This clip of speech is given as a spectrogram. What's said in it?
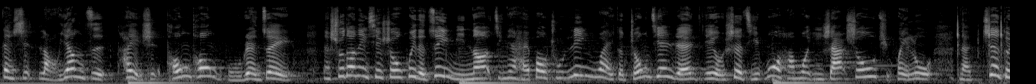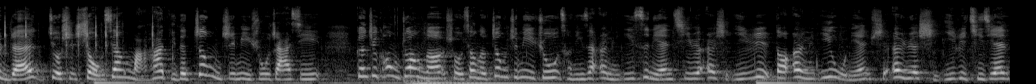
但是老样子，他也是通通不认罪。那说到那些收贿的罪名呢？今天还爆出另外一个中间人也有涉及穆哈默伊沙收取贿赂，那这个人就是首相马哈迪的政治秘书扎西。根据控状呢，首相的政治秘书曾经在二零一四年七月二十一日到二零一五年十二月十一日期间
